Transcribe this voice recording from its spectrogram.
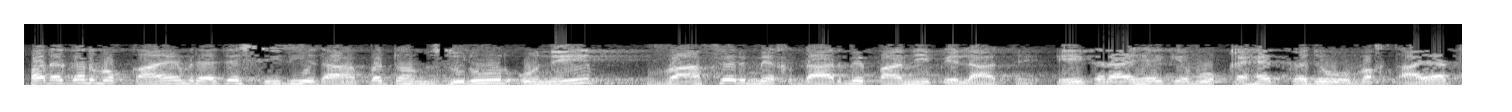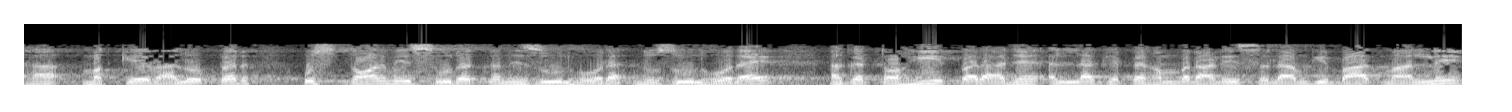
اور اگر وہ قائم رہتے سیدھی راہ پر تو ہم ضرور انہیں وافر مقدار میں پانی پلاتے۔ ایک رائے ہے کہ وہ قحط کا جو وقت آیا تھا مکے والوں پر، اس دور میں سورت کا نزول ہو رہا، نزول ہو رہا ہے۔ اگر توحید پر آ جائیں، اللہ کے پیغمبر علیہ السلام کی بات مان لیں،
